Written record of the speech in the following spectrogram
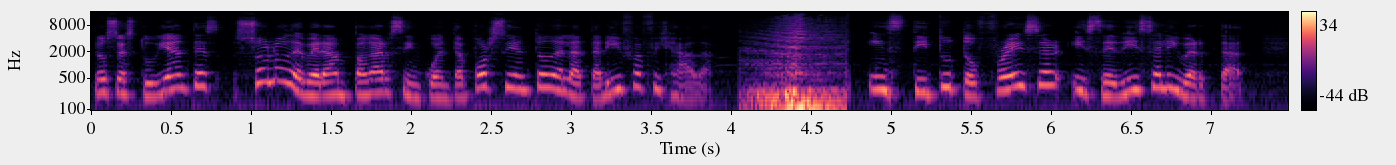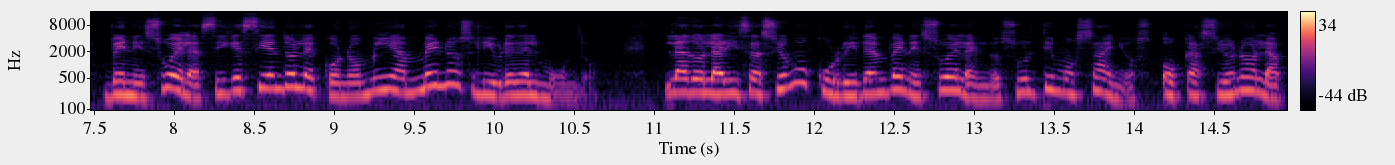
Los estudiantes solo deberán pagar 50% de la tarifa fijada. Instituto Fraser y se dice libertad. Venezuela sigue siendo la economía menos libre del mundo. La dolarización ocurrida en Venezuela en los últimos años ocasionó la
